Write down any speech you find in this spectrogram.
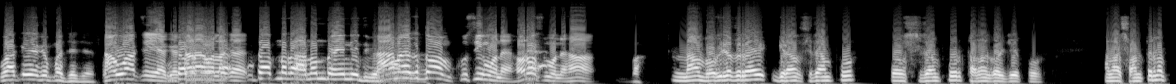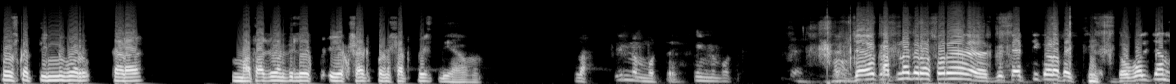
ওয়াকে আগে পাঁচ হাজার। হ্যাঁ ওকে আগে কাড়া ওটা- ওটা আপনারা আনন্দ এনে দিবেন না না একদম খুশি মনে হরস মনে হ্যাঁ। নাম ভগীরথ রায় গ্রাম শ্রীরামপুর পোস্ট শ্রীরামপুর থানাগড় জয়পুর আমার সান্ত্বনা পুরস্কার তিন নম্বর কাড়া মাথা জোয়ার দিলে এক ষাট পঞ্চাশ পিস দেওয়া হবে। তিন নম্বরটা তিন নম্বর যাই হোক আপনাদের আসরে যে চারটি কাড়া থাকছে ডবল চান্স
